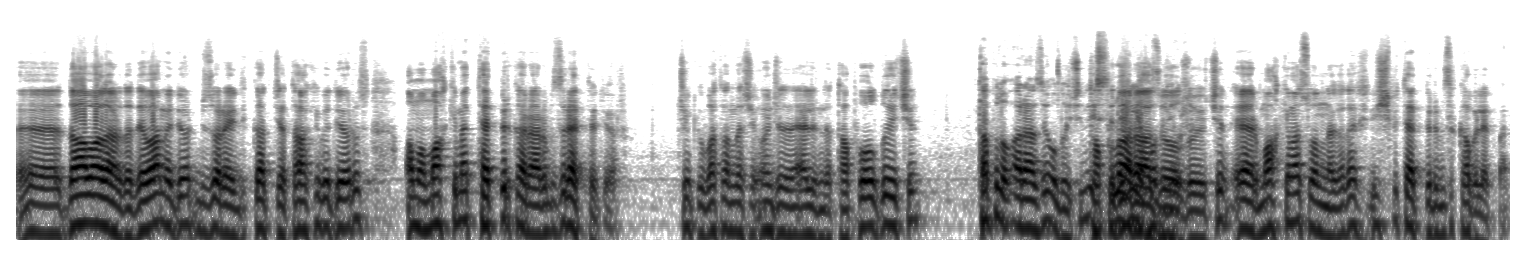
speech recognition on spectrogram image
E, davalar da devam ediyor. Biz orayı dikkatlice takip ediyoruz. Ama mahkeme tedbir kararımızı reddediyor. Çünkü vatandaşın önceden elinde tapu olduğu için, Tapulu arazi olduğu için tapulu arazi olduğu için eğer mahkeme sonuna kadar hiçbir tedbirimizi kabul etmedi.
